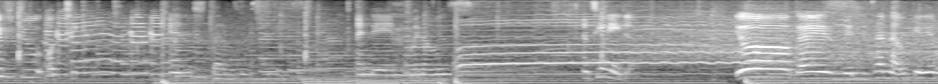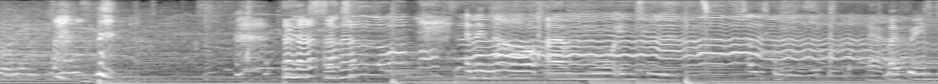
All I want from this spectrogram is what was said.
beef stew or chicken. And that was my Sundays. And then when I was a teenager, yo guys, when the time that okay, rolling. Uh-huh, uh-huh. And then now I'm more into childish consumerism. My friend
